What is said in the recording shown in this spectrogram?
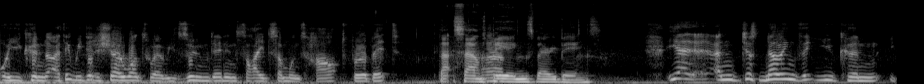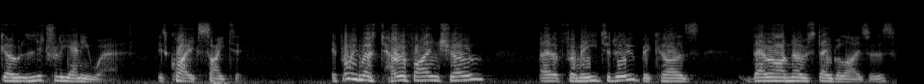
or you can i think we did a show once where we zoomed in inside someone's heart for a bit. That sounds um, beings very beings. Yeah and just knowing that you can go literally anywhere is quite exciting it's probably the most terrifying show uh, for me to do because there are no stabilizers.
